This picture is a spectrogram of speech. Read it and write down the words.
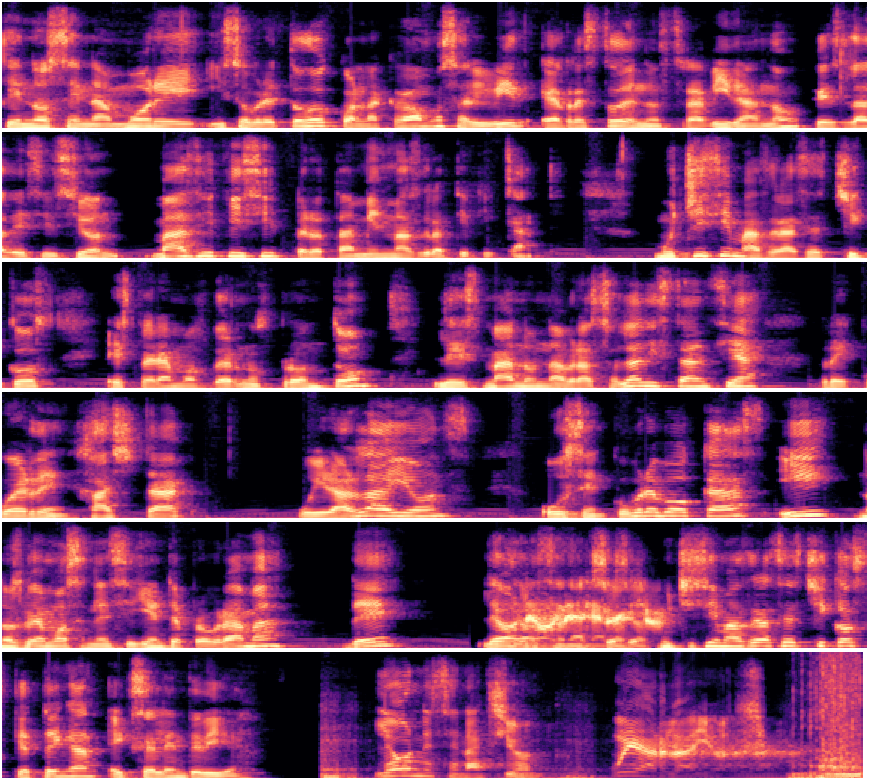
que nos enamore y sobre todo con la que vamos a vivir el resto de nuestra vida, ¿no? Que es la decisión más difícil pero también más gratificante. Muchísimas gracias chicos, esperamos vernos pronto. Les mando un abrazo a la distancia. Recuerden hashtag We Are Lions, usen cubrebocas y nos vemos en el siguiente programa de Leones, en, acción. Muchísimas gracias chicos, que tengan excelente día. Leones en acción. We are Lions.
